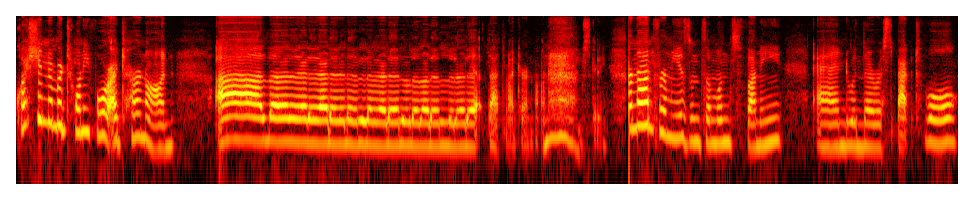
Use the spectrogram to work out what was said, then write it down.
Question number 24, a turn on. Uh, that's my turn on. I'm just kidding. Turn on for me is when someone's funny and when they're respectful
